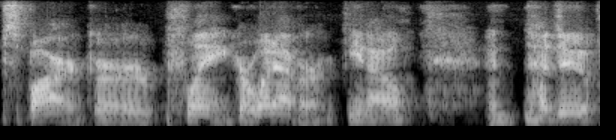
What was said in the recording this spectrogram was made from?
spark or flink or whatever you know and hadoop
